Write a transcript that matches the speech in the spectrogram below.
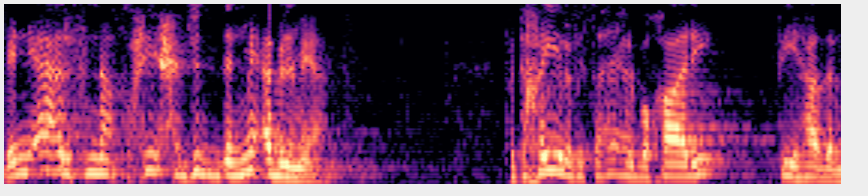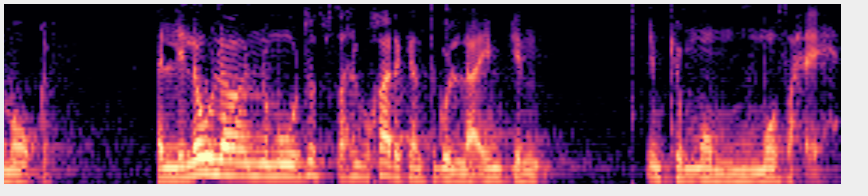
لأني أعرف إنها صحيحة جدا 100% فتخيلوا في صحيح البخاري في هذا الموقف. اللي لولا إنه موجود في صحيح البخاري كانت تقول لا يمكن يمكن مو مو صحيح.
